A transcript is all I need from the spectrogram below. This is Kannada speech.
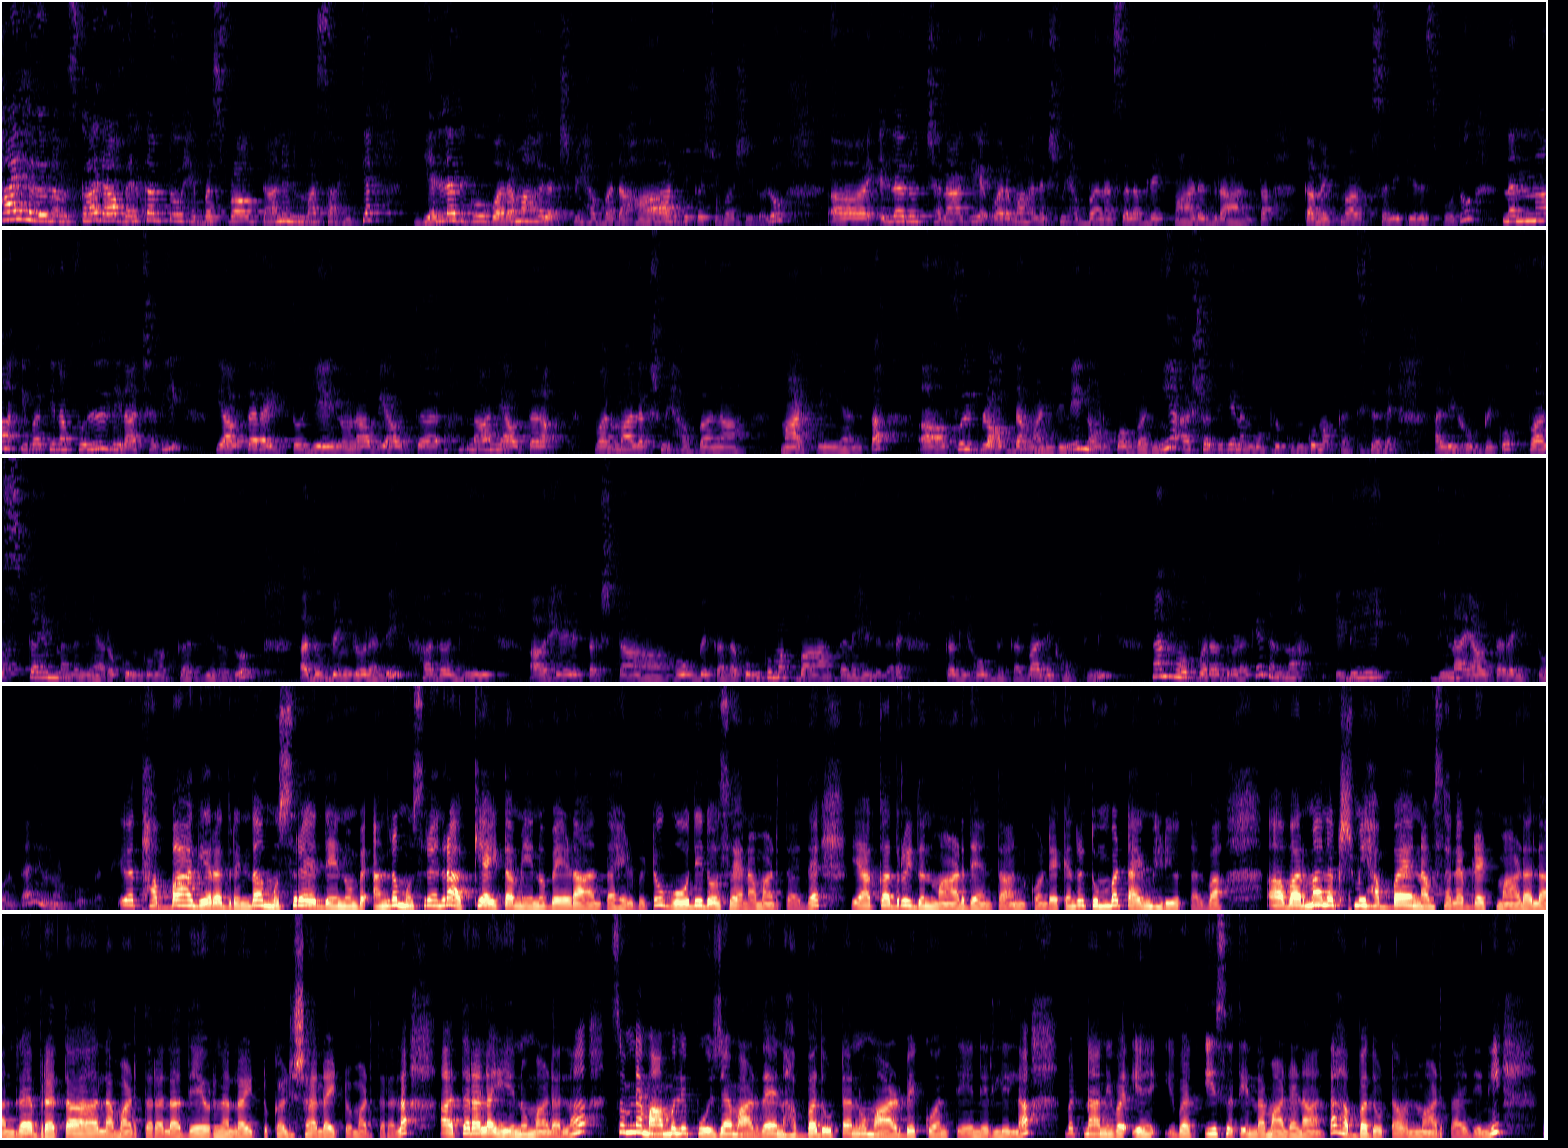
ಹಾಯ್ ಹಲೋ ನಮಸ್ಕಾರ. ವೆಲ್ಕಮ್ ಟು ಹೆಬ್ಬಸ್ ಬ್ಲಾಗ್ ನಾನು ನಿಮ್ಮ ಸಾಹಿತ್ಯ. ಎಲ್ಲರಿಗೂ ವರಮಹಾಲಕ್ಷ್ಮಿ ಹಬ್ಬದ ಹಾರ್ದಿಕ ಶುಭಾಶಯಗಳು. ಎಲ್ಲರೂ ಚೆನ್ನಾಗಿ ವರಮಹಾಲಕ್ಷ್ಮಿ ಹಬ್ಬನ ಸೆಲೆಬ್ರೇಟ್ ಮಾಡಿದ್ರಾ ಅಂತ ಕಮೆಂಟ್ ಬಾಕ್ಸಲ್ಲಿ ತಿಳಿಸ್ಬೋದು. ನನ್ನ ಇವತ್ತಿನ ಫುಲ್ ದಿನಾಚರಿ ಯಾವ ಥರ ಇತ್ತು, ಏನು, ನಾವು ಯಾವ ತ, ನಾನು ಯಾವ ಥರ ವರಮಹಾಲಕ್ಷ್ಮಿ ಹಬ್ಬನ ಮಾಡ್ತೀನಿ ಅಂತ ಫುಲ್ ಬ್ಲಾಗ್ನ ಮಾಡಿದ್ದೀನಿ ನೋಡ್ಕೊ ಬನ್ನಿ. ಅಷ್ಟೊತ್ತಿಗೆ ನಂಗೆ ಒಬ್ರು ಕುಂಕುಮಕ್ಕೆ ಕರೆದಿದ್ದಾರೆ. ಅಲ್ಲಿಗೆ ಹೋಗಬೇಕು. ಫಸ್ಟ್ ಟೈಮ್ ನನ್ನನ್ನು ಯಾರೋ ಕುಂಕುಮಕ್ಕೆ ಕರೆದಿರೋದು ಅದು ಬೆಂಗಳೂರಲ್ಲಿ. ಹಾಗಾಗಿ ಅವ್ರು ಹೇಳಿದ ತಕ್ಷಣ ಹೋಗಬೇಕಲ್ಲ ಕುಂಕುಮಕ್ಕೆ ಬಾ ಅಂತಲೇ ಹೇಳಿದ್ದಾರೆ. ಹಾಗಾಗಿ ಹೋಗಬೇಕಲ್ವಾ? ಅಲ್ಲಿಗೆ ಹೋಗ್ತೀನಿ. ನಾನು ಹೋಗಿ ಬರೋದ್ರೊಳಗೆ ನನ್ನ ಇಡೀ ದಿನ ಯಾವ ಥರ ಇತ್ತು ಅಂತ ನೀವು ನೋಡ್ಕೋಬೇಕು. ಇವತ್ತು ಹಬ್ಬ ಆಗಿರೋದ್ರಿಂದ ಮುಸ್ರೆದೇನು ಬೇ ಅಂದರೆ ಮುಸ್ರೆ ಅಂದರೆ ಅಕ್ಕಿ ಐಟಮ್ ಏನು ಬೇಡ ಅಂತ ಹೇಳಿಬಿಟ್ಟು ಗೋಧಿ ದೋಸೆನ ಮಾಡ್ತಾ ಇದ್ದೆ. ಯಾಕಾದರೂ ಇದನ್ನು ಮಾಡಿದೆ ಅಂತ ಅಂದ್ಕೊಂಡೆ ಯಾಕೆಂದರೆ ತುಂಬ ಟೈಮ್ ಹಿಡಿಯುತ್ತಲ್ವಾ? ವರ್ಮಾಲಕ್ಷ್ಮಿ ಹಬ್ಬ ನಾವು ಸೆಲೆಬ್ರೇಟ್ ಮಾಡಲ್ಲ ಅಂದರೆ ವ್ರತ ಎಲ್ಲ ಮಾಡ್ತಾರಲ್ಲ, ದೇವ್ರನ್ನೆಲ್ಲ ಇಟ್ಟು ಕಲಶ ಎಲ್ಲ ಇಟ್ಟು ಮಾಡ್ತಾರಲ್ಲ, ಆ ಥರ ಎಲ್ಲ ಏನೂ ಮಾಡಲ್ಲ. ಸುಮ್ಮನೆ ಮಾಮೂಲಿ ಪೂಜೆ ಮಾಡಿದೆ, ಏನು ಹಬ್ಬದ ಊಟನೂ ಮಾಡಬೇಕು ಅಂತೇನಿರಲಿಲ್ಲ ಬಟ್ ನಾನು ಇವ ಇವತ್ತು ಈ ಸತಿಯಿಂದ ಮಾಡೋಣ ಅಂತ ಹಬ್ಬದ ಊಟ ಒಂದು ಮಾಡ್ತಾ ಇದ್ದೀನಿ.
